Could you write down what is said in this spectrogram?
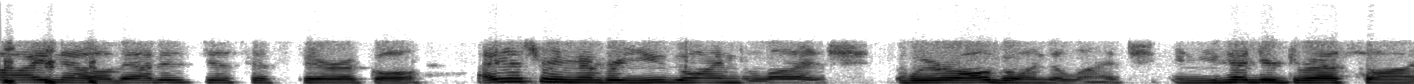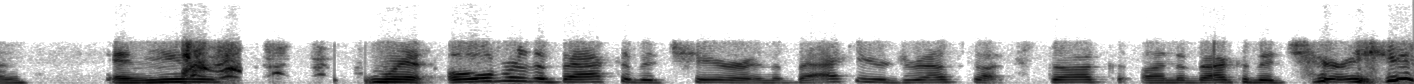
Oh, I know that is just hysterical. I just remember you going to lunch. We were all going to lunch, and you had your dress on, and you went over the back of the chair, and the back of your dress got stuck on the back of the chair. And you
